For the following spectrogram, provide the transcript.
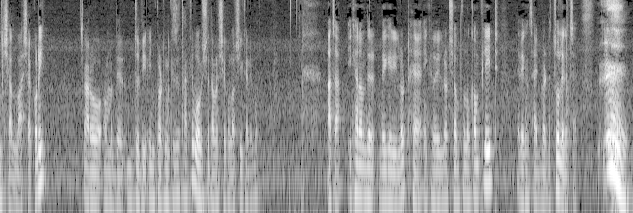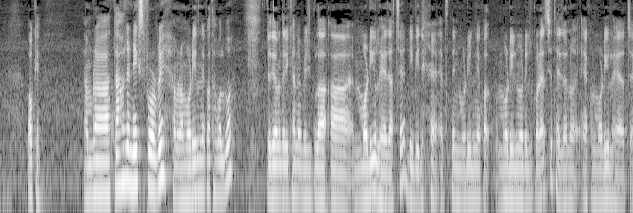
ইনশাল্লাহ, আশা করি। আরও আমাদের যদি ইম্পর্টেন্ট কিছু থাকে, ভবিষ্যতে আমরা সেগুলো শিখে নেব। আচ্ছা এখানে আমাদের দেখি রিলোড হ্যাঁ এখানে রিলোড সম্পূর্ণ কমপ্লিট দেখেন সাইড বারটা চলে গেছে। ওকে আমরা তাহলে নেক্সট পর্বে আমরা মডিউল নিয়ে কথা বলব। যদি আমাদের এখানে বেশগুলা মডিউল হয়ে যাচ্ছে ডিবির এতদিন মডিউল নিয়ে মডিউল মডিউল করে আছে তাই জন্য এখন মডিউল হয়ে যাচ্ছে।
